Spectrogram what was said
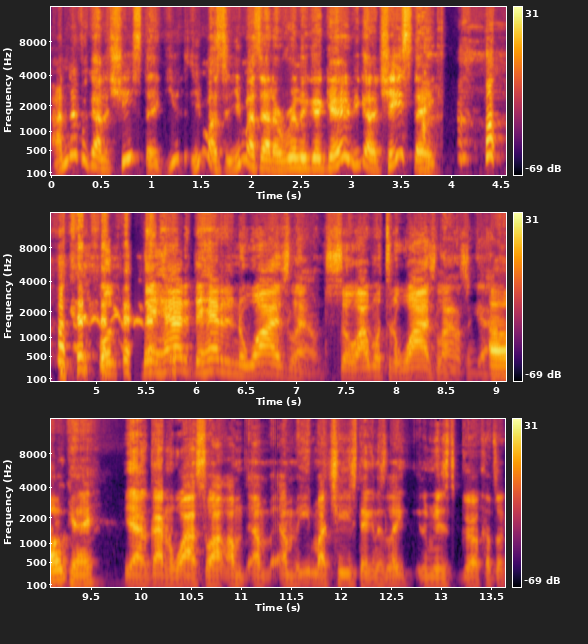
I never got a cheesesteak. You you must you must have had a really good game. You got a cheesesteak. Well, they had it, they had it in the Wise Lounge. So I went to the Wise Lounge and got it. oh, okay. Yeah, I got in a while. So I, I'm, I'm I'm eating my cheesesteak, and this late. I mean, this girl comes up.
